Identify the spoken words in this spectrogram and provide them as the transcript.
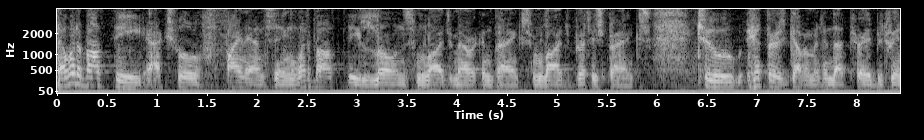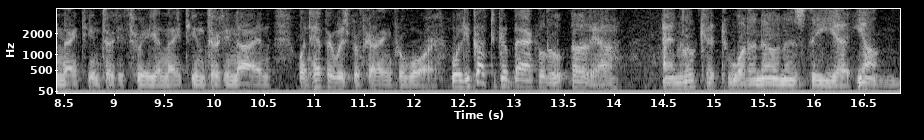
Now, what about the actual financing? What about the loans from large American banks, from large British banks, to Hitler's government in that period between 1933 and 1939, when Hitler was preparing for war? Well, you've got to go back a little earlier and look at what are known as the uh, young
